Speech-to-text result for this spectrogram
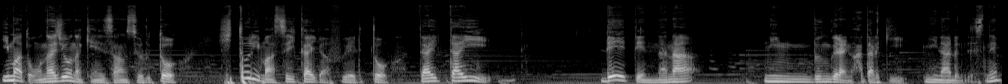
今と同じような計算すると1人麻酔科医が増えるとだいたい0.7人分ぐらいの働きになるんですね。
